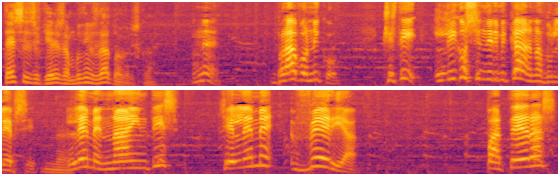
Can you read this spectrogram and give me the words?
τέσσερις ευκαιρίες να μου δίνεις δεν το έβρισκα. Ναι. Μπράβο, Νίκο. Ξέρεις τι, λίγο συνειρμικά να δουλέψει. Ναι. Λέμε 90s και λέμε Βέρεια. Πατέρας,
